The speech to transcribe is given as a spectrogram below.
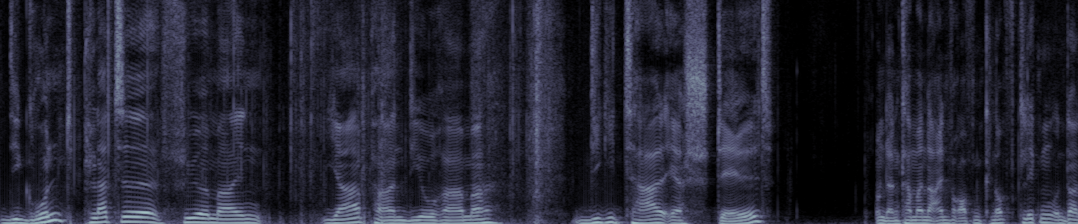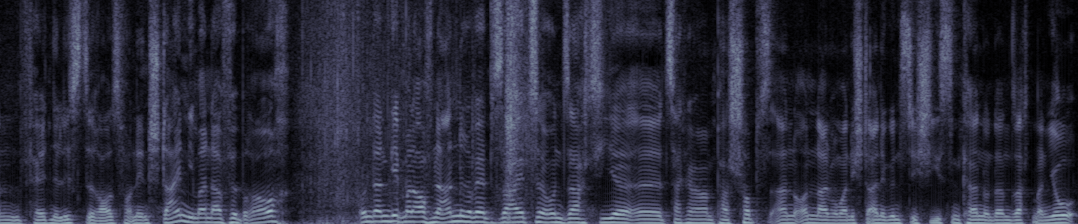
die Grundplatte für mein Japan-Diorama digital erstellt. Und dann kann man da einfach auf den Knopf klicken und dann fällt eine Liste raus von den Steinen, die man dafür braucht. Und dann geht man auf eine andere Webseite und sagt hier, äh, zeig mir mal ein paar Shops an online, wo man die Steine günstig schießen kann. Und dann sagt man, jo,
